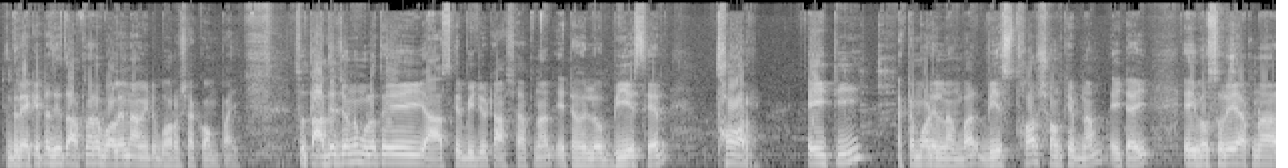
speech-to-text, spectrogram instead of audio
কিন্তু র্যাকেটটা যেহেতু আপনারা বলেন, আমি একটু ভরসা কম পাই। সো তাদের জন্য মূলত এই আজকের ভিডিওটা আসা আপনার। এটা হলো বিএস এর থর এইটি একটা মডেল নাম্বার বিএস সংক্ষেপ নাম, এটাই। এই বছরে আপনার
